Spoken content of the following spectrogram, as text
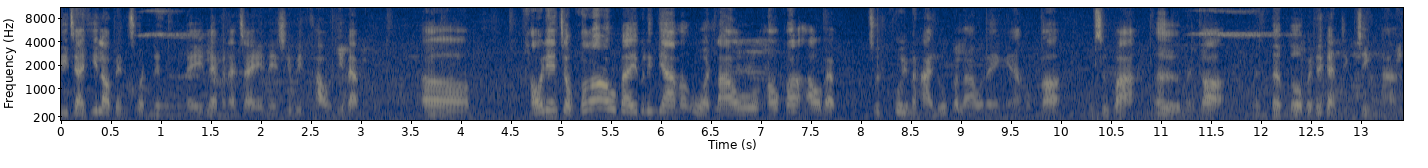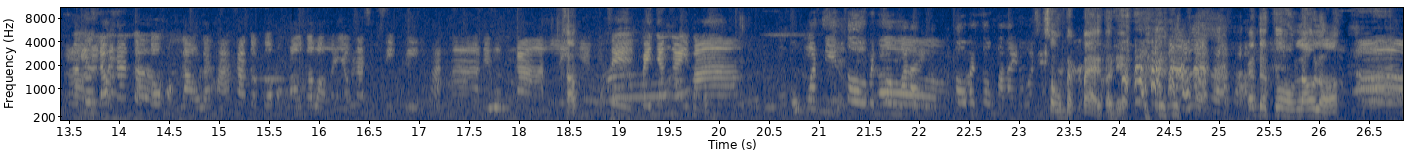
ดีใจที่เราเป็นส่วนหนึ่งในแรงบันดาลใจในชีวิตเขาที่แบบเออเขาเรียนจบเขาก็เอาใบปริญญามาอวดเรา เขาก็เอาแบบชุดคุยมาถ่ายรูปกับเราอะไรอย่างเงี้ย ผมก็ รู้สึกว่า เออ มันก็เหมือนเติบโตไปด้วยกันจริงๆนะแล้วการเติบโตของเราล่ะคะ การเติบโตของเราตลอดระยะเวลา 14 ปีที่ผ่านมาในวงการอะไรอย่างเงี้ยพี่เจเป็นยังไงบ้างทุกวันนี้โตเป็นทรงอะไร โตเป็นทรงอะไรทุกวันนี้ทรงแปลกๆตอนนี้ การเติบโตของเราเหรอเออ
